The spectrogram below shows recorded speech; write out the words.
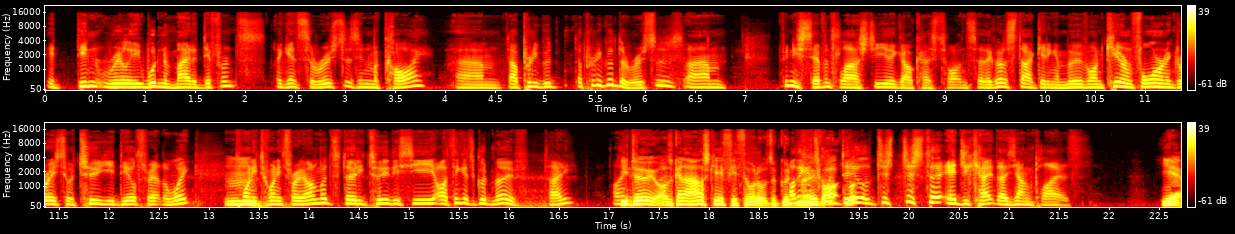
it didn't really wouldn't have made a difference against the Roosters in Mackay. Um, they were pretty good. They're pretty good. The Roosters um, finished seventh last year. The Gold Coast Titans, so they've got to start getting a move on. Kieran Foran agrees to a two-year deal throughout the week, Mm. 2023 onwards. 32 this year. I think it's a good move, Tatey. You it's a good do. I was going to ask you if you thought it was a good I think move. it's a good I- look- deal, just just to educate those young players. Yeah,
